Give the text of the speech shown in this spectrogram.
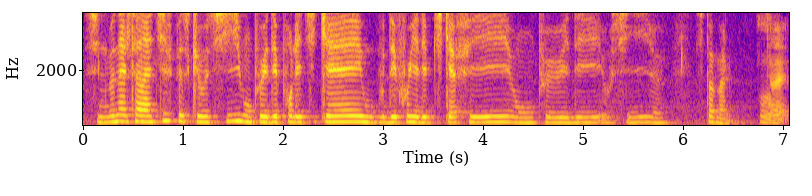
C'est une bonne alternative parce que aussi on peut aider pour les tickets ou des fois il y a des petits cafés, on peut aider aussi. C'est pas mal. Ouais.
